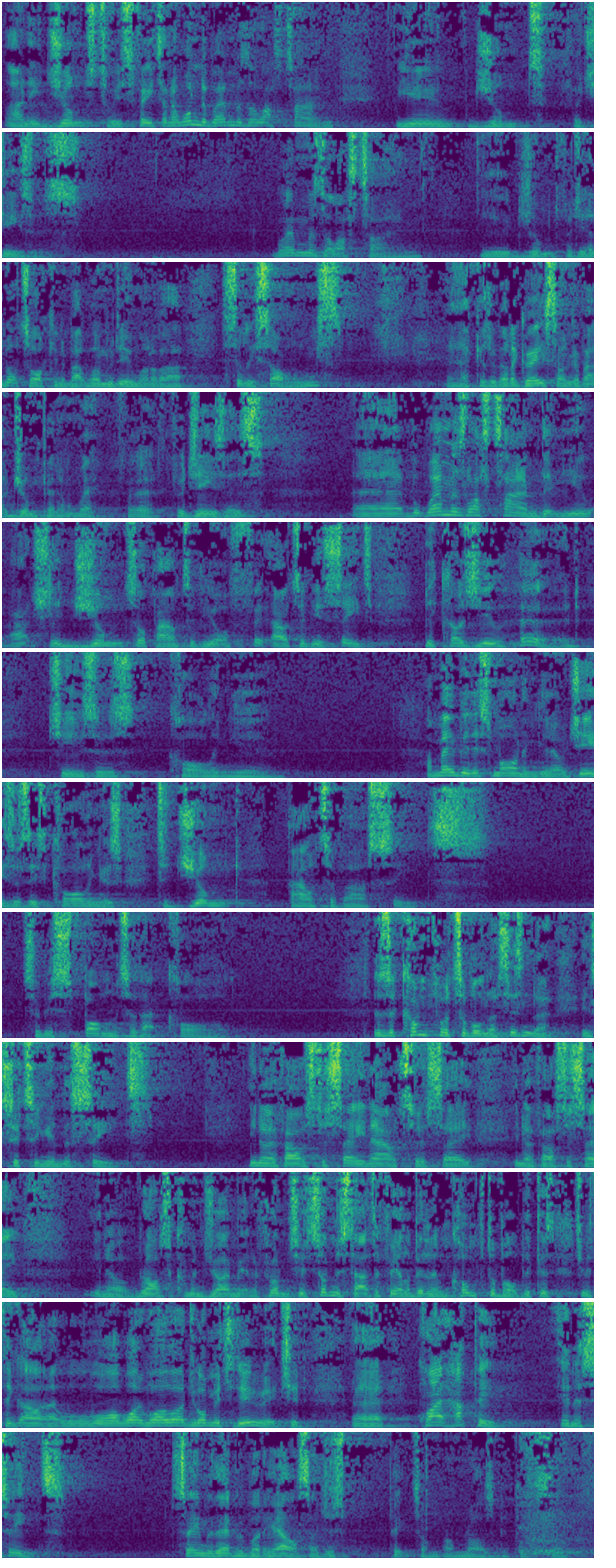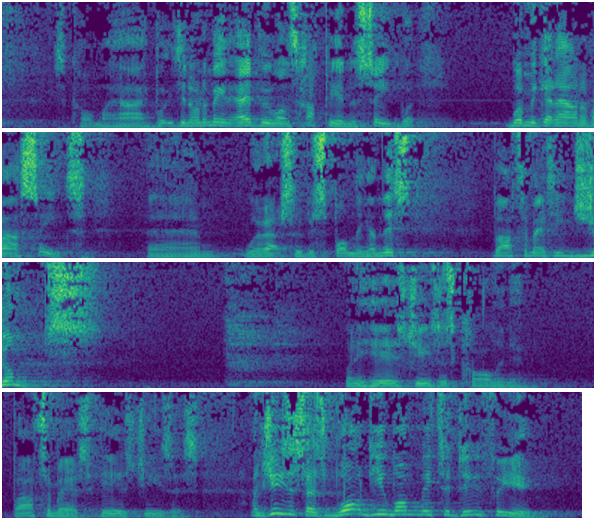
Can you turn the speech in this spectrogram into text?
and he jumps to his feet. And I wonder when was the last time you jumped for Jesus? When was the last time you jumped for Jesus? I'm not talking about when we're doing one of our silly songs, because uh, we've got a great song about jumping, haven't we, for, for Jesus. Uh, but when was the last time that you actually jumped up out of your out of your seat because you heard Jesus calling you. And maybe this morning, you know, Jesus is calling us to jump out of our seats, to respond to that call. There's a comfortableness, isn't there, in sitting in the seat. You know, if I was to say now to say, you know, if I was to say, you know, Ros, come and join me at the front, she'd suddenly start to feel a bit uncomfortable because she would think, oh, what, what, what do you want me to do, Richard? Uh, quite happy in a seat. Same with everybody else. I just picked on, on Ros because uh, It's caught my eye. But you know what I mean? Everyone's happy in the seat, but when we get out of our seats, um, we're actually responding. And this Bartimaeus, he jumps when he hears Jesus calling him. Bartimaeus hears Jesus. And Jesus says, what do you want me to do for you?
